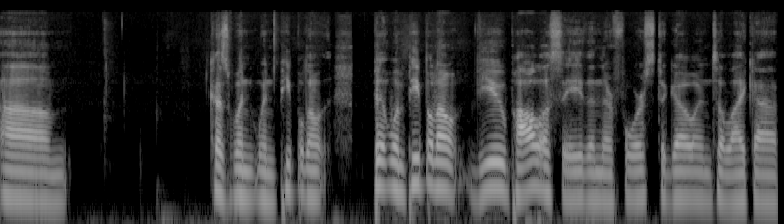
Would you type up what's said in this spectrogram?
Um, because when when people don't but when people don't view policy then they're forced to go into like a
